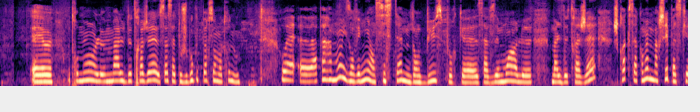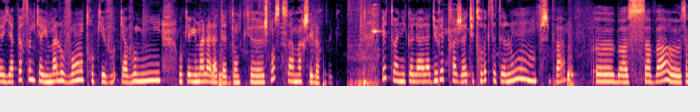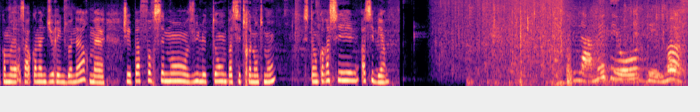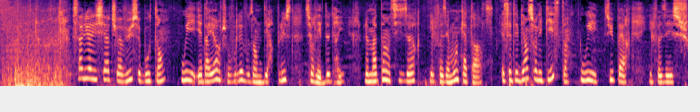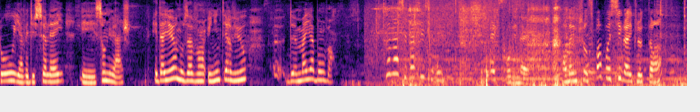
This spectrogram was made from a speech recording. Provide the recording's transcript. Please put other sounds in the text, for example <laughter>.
Et euh, autrement, le mal de trajet, ça, ça touche beaucoup de personnes entre nous. Ouais, euh, apparemment, ils avaient mis un système dans le bus pour que ça faisait moins le mal de trajet. Je crois que ça a quand même marché parce qu'il y a personne qui a eu mal au ventre ou qui a vomi ou qui a eu mal à la tête. Donc, euh, je pense que ça a marché leur truc. Et toi, Nicolas, la durée de trajet, tu trouvais que c'était long Je sais pas? Euh, bah, ça va, euh, ça, a quand même- ça a quand même duré une bonne heure, mais j'ai pas forcément vu le temps passer très lentement. C'était encore assez, assez bien. La météo des Mosses. Salut Alicia, tu as vu ce beau temps? Oui, et d'ailleurs, je voulais vous en dire plus sur les degrés. Le matin à 6 heures, il faisait moins 14. Et c'était bien sur les pistes? Oui, super. Il faisait chaud, il y avait du soleil et sans nuages. Et d'ailleurs, nous avons une interview euh, de Maya Bonvin. Comment s'est passé ce début extraordinaire. On a une chose pas possible avec le temps.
